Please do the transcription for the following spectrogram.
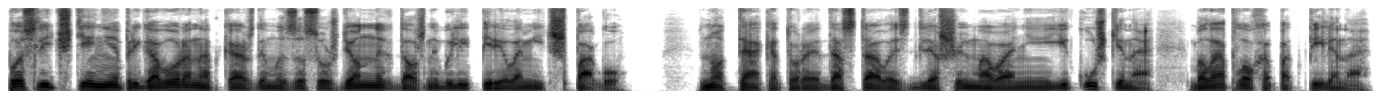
После чтения приговора над каждым из осужденных должны были переломить шпагу. Но та, которая досталась для шельмования Якушкина, была плохо подпилена.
